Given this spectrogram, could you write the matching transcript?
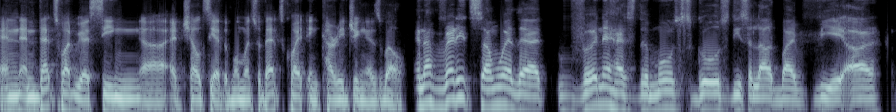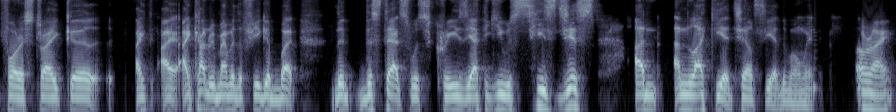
And, and that's what we are seeing uh, at Chelsea at the moment. So that's quite encouraging as well. And I've read it somewhere that Werner has the most goals disallowed by VAR for a striker. I, I, I can't remember the figure, but the, the stats was crazy. I think he was he's just un, unlucky at Chelsea at the moment. All right.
